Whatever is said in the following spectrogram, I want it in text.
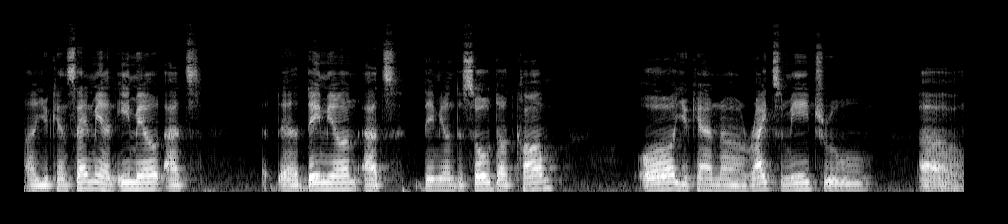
Uh, you can send me an email at uh, Damien at damienthesoul.com or you can uh, write to me through uh,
